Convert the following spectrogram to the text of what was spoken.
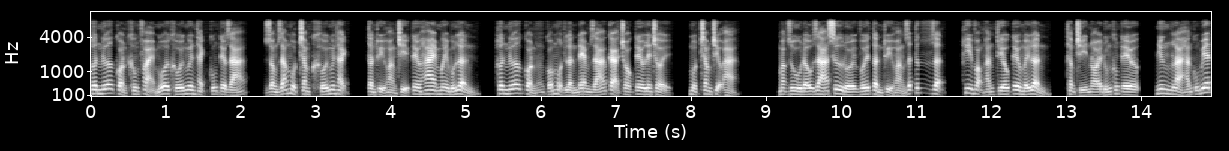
hơn nữa còn không phải mỗi khối nguyên thạch cũng tiêu giá, dòng giá một trăm khối nguyên thạch, tần thủy hoàng chỉ tiêu hai mươi bốn lần, hơn nữa còn có một lần đem giá cả cho kêu lên trời, một trăm triệu à mặc dù đấu giá sư đối với tần thủy hoàng rất tức giận, hy vọng hắn thiếu kêu mấy lần, thậm chí nói đúng không kêu, nhưng là hắn cũng biết,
